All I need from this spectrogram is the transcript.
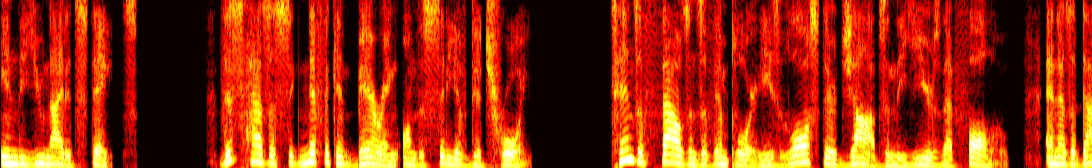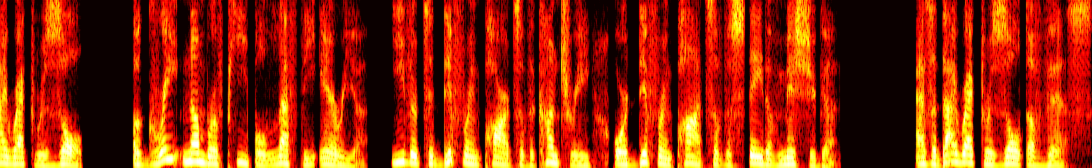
in the United States. This has a significant bearing on the city of Detroit. Tens of thousands of employees lost their jobs in the years that followed, and as a direct result, a great number of people left the area, either to different parts of the country or different parts of the state of Michigan. As a direct result of this,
